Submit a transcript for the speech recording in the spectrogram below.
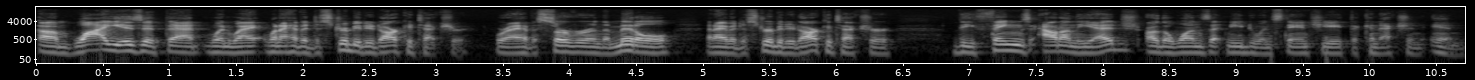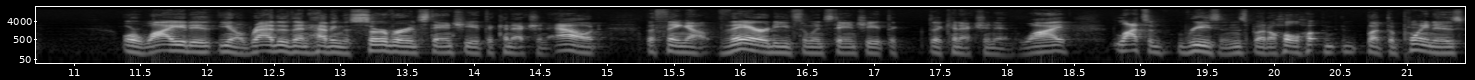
um, why is it that when when I have a distributed architecture, where I have a server in the middle and I have a distributed architecture, the things out on the edge are the ones that need to instantiate the connection in? Or why it is, you know, rather than having the server instantiate the connection out, the thing out there needs to instantiate the, the connection in. Why? Lots of reasons, but a whole, but the point is,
